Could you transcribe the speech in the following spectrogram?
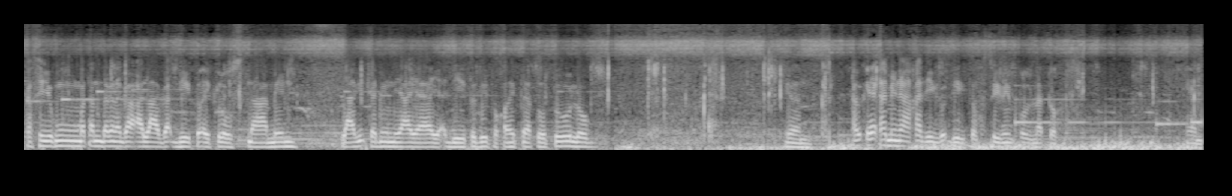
Kasi yung matandang nag-aalaga dito ay close namin. Lagi kami niyayaya dito dito kami pinatutulog yan Ay, kaya kami nakakaligo dito swimming pool na to. Yan.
